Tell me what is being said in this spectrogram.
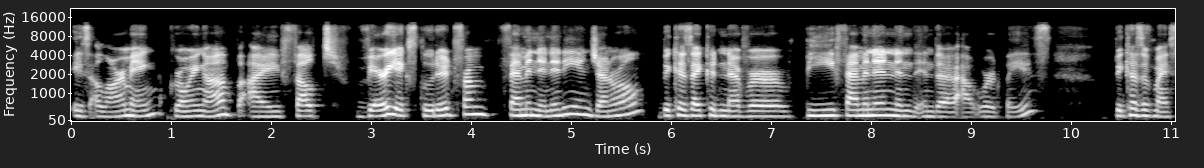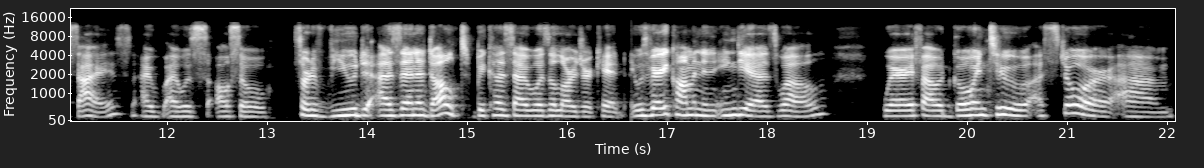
is alarming. Growing up, I felt very excluded from femininity in general because I could never be feminine in, in the outward ways because of my size. I, I was also sort of viewed as an adult because I was a larger kid. It was very common in India as well, where if I would go into a store, um,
